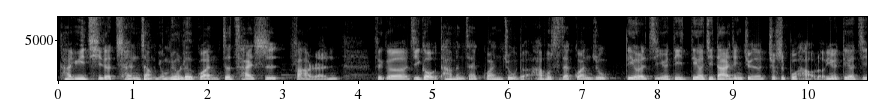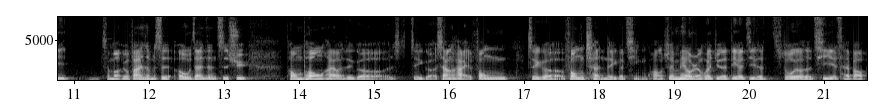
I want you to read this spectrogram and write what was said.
他预期的成长有没有乐观，这才是法人这个机构他们在关注的，而不是在关注。第二季，因为第第二季大家已经觉得就是不好了，因为第二季什么有发生什么事？俄乌战争持续，通膨，还有这个这个上海封这个封城的一个情况，所以没有人会觉得第二季的所有的企业财报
